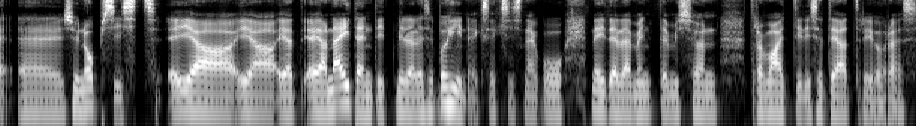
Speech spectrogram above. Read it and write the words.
äh, sünopsist ja, ja, ja, ja näidendit, millele see põhineks, ehk siis nagu neid elemente, mis on dramaatilise teatri juures.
